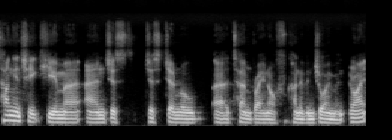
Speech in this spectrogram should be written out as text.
tongue in cheek humor, and just just general uh, turn brain off kind of enjoyment, right?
